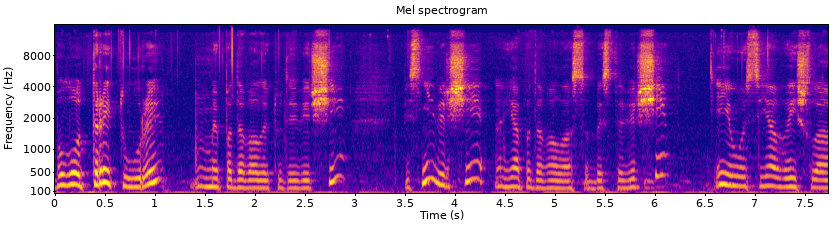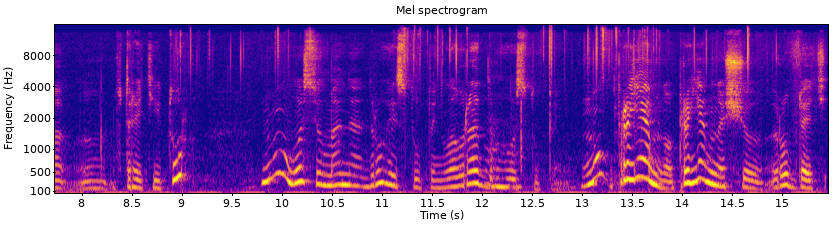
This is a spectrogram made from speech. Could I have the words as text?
було три тури. Ми подавали туди вірші, пісні, вірші. Я подавала особисто вірші. І ось я вийшла в третій тур. Ну, ось у мене другий ступень, лауреат другого ступеня. Ну, приємно, приємно, що роблять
